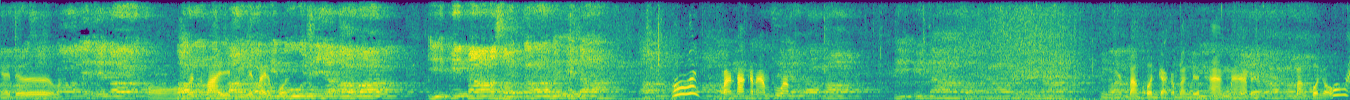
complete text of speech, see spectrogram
ไงเด้อว่าอ๋อเพิ่นไหวทีเห็นไหมทุกคนอิมินาสการเอ บ้านพักกับน้ำท่วม นี่บางคนก็กำลังเดินทางมาแบบ บางคนก็โอ้ย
